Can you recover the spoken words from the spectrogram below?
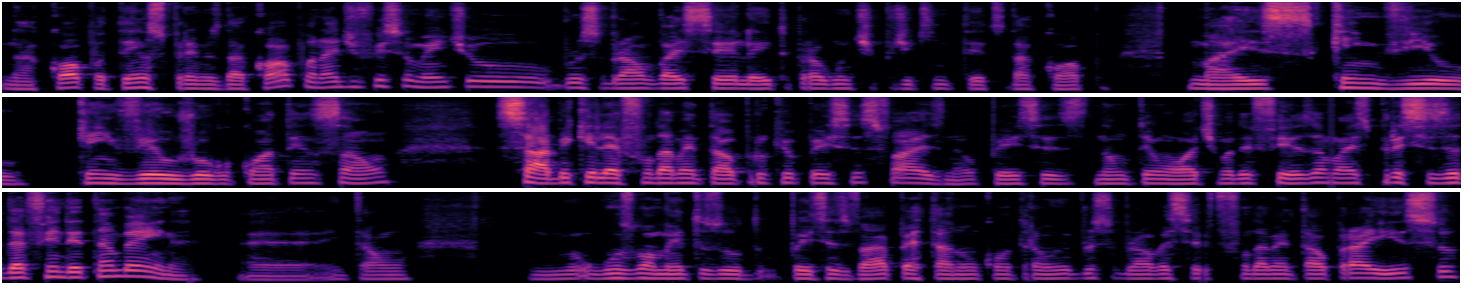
na Copa, tem os prêmios da Copa, né? Dificilmente o Bruce Brown vai ser eleito para algum tipo de quinteto da Copa, mas quem viu, quem vê o jogo com atenção, sabe que ele é fundamental para o que o Pacers faz, né? O Pacers não tem uma ótima defesa, mas precisa defender também, né? É, então, em alguns momentos o, Pacers vai apertar num contra um e o Bruce Brown vai ser fundamental para isso.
